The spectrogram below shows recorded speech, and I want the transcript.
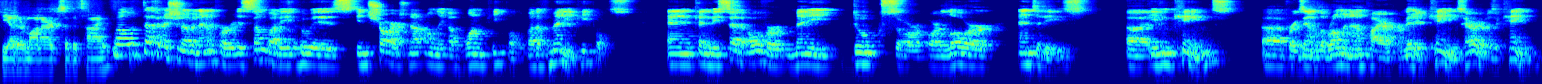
the other monarchs of the time? Well, the definition of an emperor is somebody who is in charge not only of one people, but of many peoples, and can be set over many dukes or, or lower entities, uh, even kings. Uh, for example, the Roman Empire permitted kings. Herod was a king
